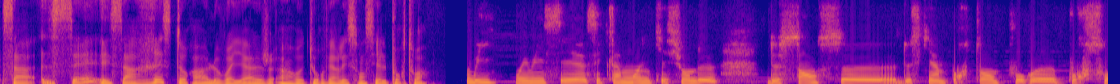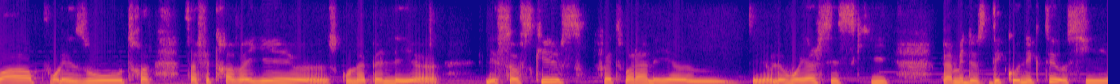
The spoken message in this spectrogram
ça c'est et ça restera le voyage un retour vers l'essentiel pour toi? Oui, oui, oui, c'est, clairement une question de, sens, euh, de ce qui est important pour, euh, pour soi, pour les autres. Ça fait travailler euh, ce qu'on appelle les, soft skills. En fait, voilà, le voyage, c'est ce qui permet de se déconnecter aussi.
